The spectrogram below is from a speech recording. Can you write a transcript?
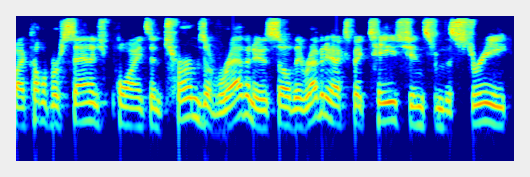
by a couple percentage points in terms of revenue. So the revenue expectations from the street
